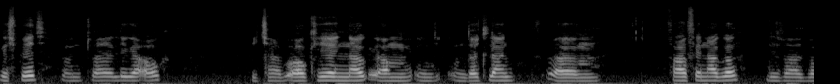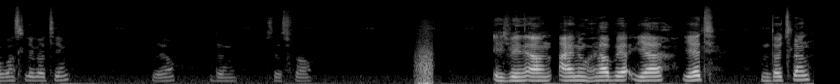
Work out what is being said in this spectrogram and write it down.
gespielt und zweite Liga auch. Ich habe auch hier in, ähm, in, in Deutschland ähm, VfL Nagel, das war das Verbandsliga-Team. Ja, dann CSV. Ich bin ein eineinhalb Jahr jetzt in Deutschland.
